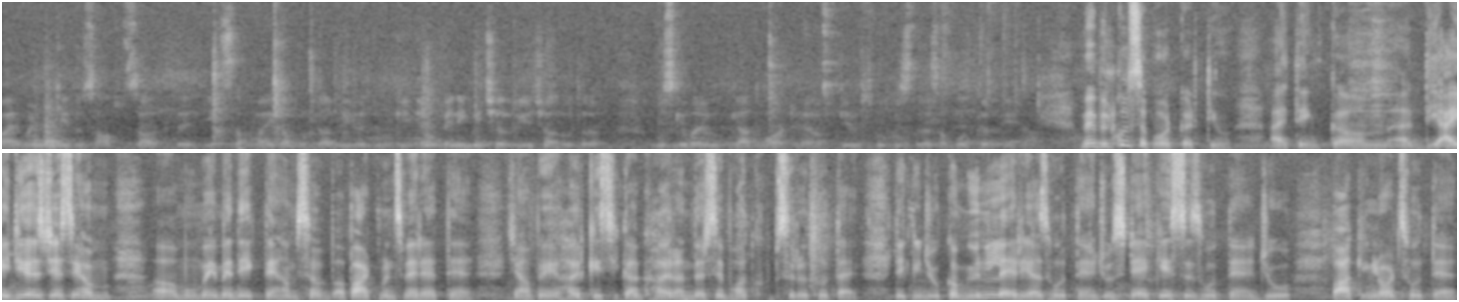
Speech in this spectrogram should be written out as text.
environment की तो साथ साथ एक सफ़ाई का मुद्दा भी है जो कि कैंपेनिंग भी चल रही है चारों तरफ़। उसके बारे में क्या थॉट है? आपके उसको किस तरह सपोर्ट करती हैं मैं बिल्कुल सपोर्ट करती हूँ। आई थिंक द आइडियाज़ जैसे हम uh, मुंबई में देखते हैं हम सब अपार्टमेंट्स में रहते हैं जहाँ पे हर किसी का घर अंदर से बहुत खूबसूरत होता है। लेकिन जो कम्युनल एरियाज़ होते हैं जो स्टे केसेस होते हैं जो पार्किंग लॉट्स होते हैं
